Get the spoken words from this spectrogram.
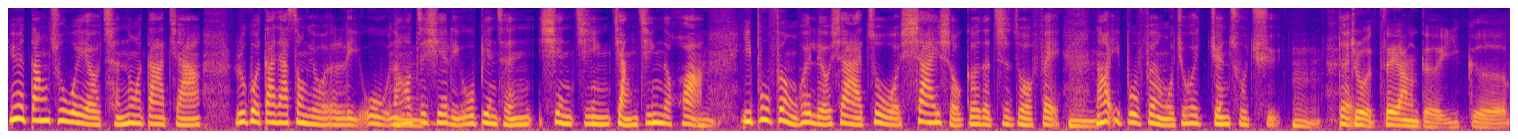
因为当初我也有承诺大家，如果大家送给我的礼物，然后这些礼物变成现金奖金的话，一部分我会留下来做我下一首歌的制作费，然后一部分我就会捐出去。嗯，对，就这样的一个。个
